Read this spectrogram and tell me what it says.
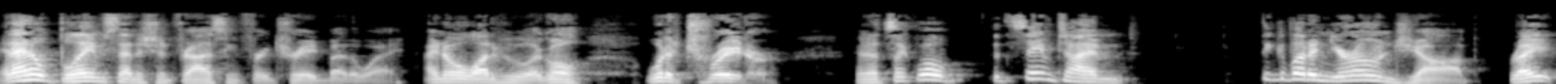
and I don't blame Senyshyn for asking for a trade. By the way, I know a lot of people are like, "Oh, what a traitor," and it's like, well, at the same time, think about in your own job, right?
